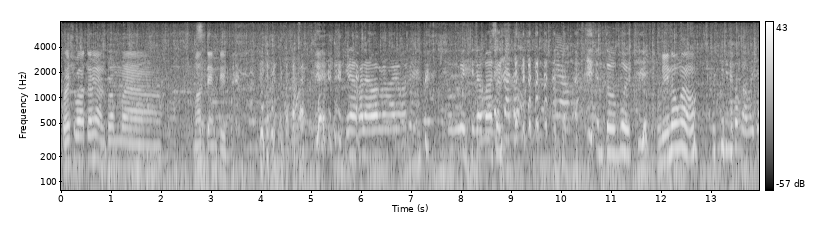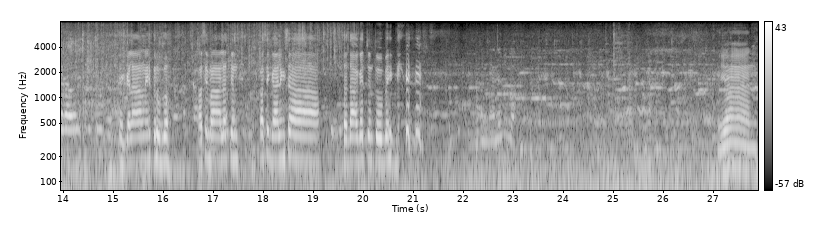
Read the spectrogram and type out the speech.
Fresh water yan from ah, Mountain Cave. Kinakalawang na nga yung ano eh. Uy, labasan. Yung tubo. eh. Linaw nga oh. Ko ba, may kalawan ng tubo. Yung kalawang na yung tubo. Kasi maalat yung... Kasi galing sa... Sa dagat yung tubig. Yan.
